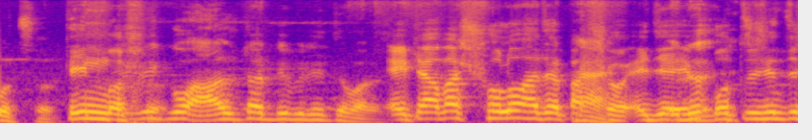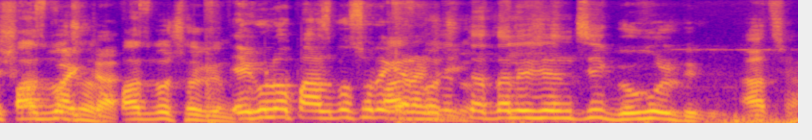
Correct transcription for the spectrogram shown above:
বছর। তিন বছর। আলট্রা টিভি নিতে পারে। এটা আবার ষোলো হাজার পাঁচশো হ্যাঁ, এই যে এটা বত্রিশ ইঞ্চি পাঁচ বছর কয়েকটা পাঁচ বছর কিন্তু। এগুলো পাঁচ বছরের গ্যারান্টি তেতাল্লিশ ইঞ্চি গুগল টিভি আচ্ছা।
